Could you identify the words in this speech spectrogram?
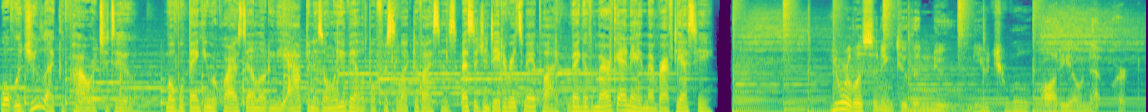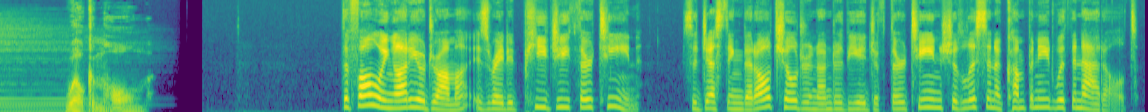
What would you like the power to do? Mobile banking requires downloading the app and is only available for select devices. Message and data rates may apply. Bank of America and a member FDIC. You are listening to the new Mutual Audio Network. Welcome home. The following audio drama is rated PG 13, suggesting that all children under the age of 13 should listen accompanied with an adult.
